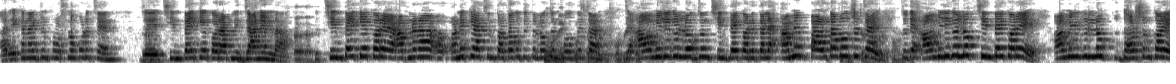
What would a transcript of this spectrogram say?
আর এখানে একজন প্রশ্ন করেছেন যে ছিনতাই কে করে আপনি জানেন না? হ্যাঁ। ছিনতাই কে করে? আপনারা অনেকে আছেন তথাকথিত লোকজন বলতে চান যে আওয়ামী লীগের লোকজন ছিনতাই করে? তাহলে আমি পাল্টা বলতে চাই হ্যাঁ। যদি আওয়ামী লীগের লোক ছিনতাই করে আওয়ামী লীগের লোক ধর্ষণ করে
